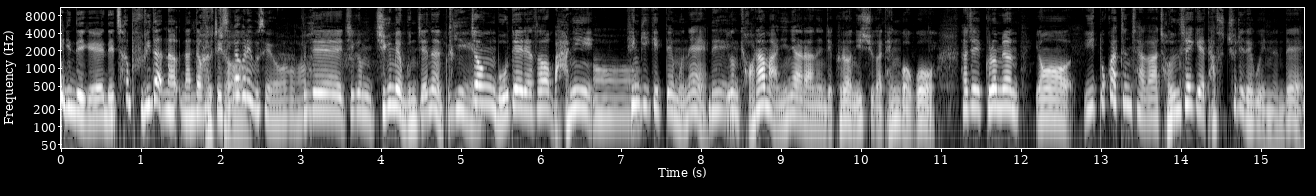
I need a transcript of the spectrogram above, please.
얘기인데 이게 내 차가 불이 나, 난다고 그렇죠. 생각을 해보세요. 근데 지금 지금의 문제는 예. 특정 모델에서 많이 어. 생기기 때문에 네. 이건 결함 아니냐라는 이제 그런 이슈가 된 거고 사실 그러면 어, 이 똑같은 차가 전 세계에 다 수출이 되고 있는데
